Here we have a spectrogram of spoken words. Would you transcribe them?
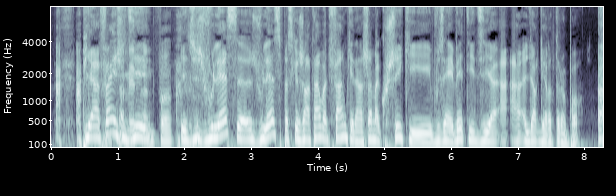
puis à la fin, j'ai dit, il dit, je vous laisse, euh, je vous laisse parce que j'entends votre femme qui est dans la chambre à coucher qui vous invite. Il dit, elle, elle le regardera pas.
